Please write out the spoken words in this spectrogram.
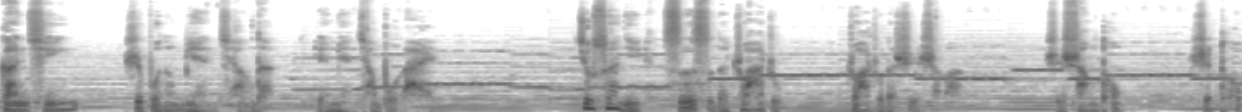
感情是不能勉强的，也勉强不来。就算你死死的抓住，抓住的是什么？是伤痛，是痛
